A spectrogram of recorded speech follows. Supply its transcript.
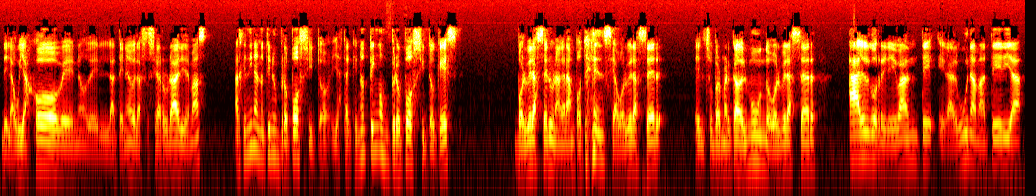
de la UIA joven o del Ateneo de la Sociedad Rural y demás. Argentina no tiene un propósito y hasta que no tenga un propósito que es volver a ser una gran potencia, volver a ser el supermercado del mundo, volver a ser algo relevante en alguna materia,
